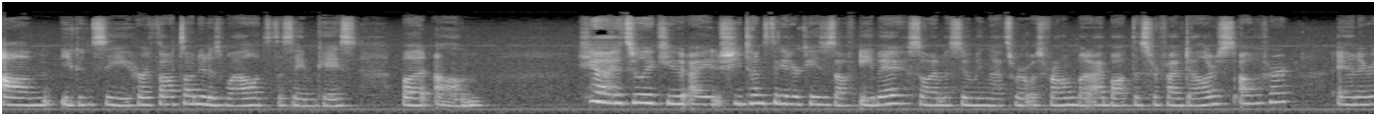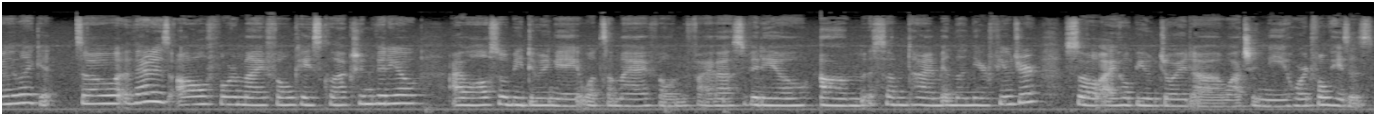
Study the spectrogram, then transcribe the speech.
um, you can see her thoughts on it as well. It's the same case, but um, yeah, it's really cute. I She tends to get her cases off eBay, so I'm assuming that's where it was from, but I bought this for $5 off of her and I really like it. So that is all for my phone case collection video. I will also be doing a what's on my iPhone 5S video um, sometime in the near future, so I hope you enjoyed uh, watching me hoard phone cases.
